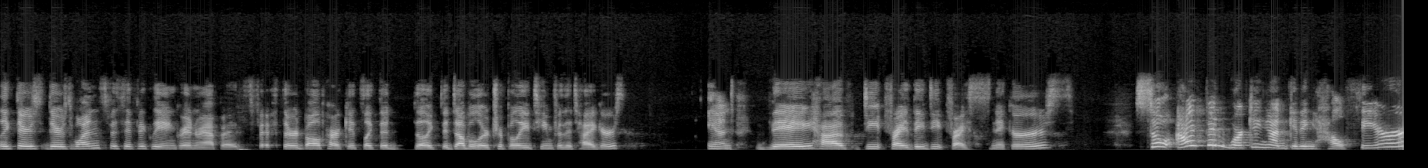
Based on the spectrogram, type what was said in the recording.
Like there's there's one specifically in Grand Rapids, Fifth Third Ballpark. It's like the, the like the double or triple A team for the Tigers, and they have deep fried. They deep fry Snickers. So I've been working on getting healthier.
